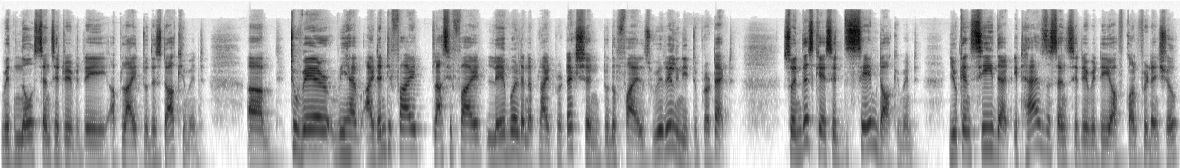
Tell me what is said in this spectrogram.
with no sensitivity applied to this document, um, to where we have identified, classified, labeled, and applied protection to the files we really need to protect. So in this case, it's the same document. You can see that it has the sensitivity of confidential.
